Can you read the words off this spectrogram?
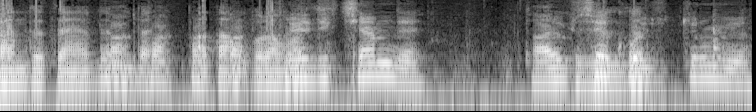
Ben de denedim Bak de bak bak adam bak. vuramadı. Dikeceğim de. Daha yüksek Üzüldüm. koydurtturmuyor.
